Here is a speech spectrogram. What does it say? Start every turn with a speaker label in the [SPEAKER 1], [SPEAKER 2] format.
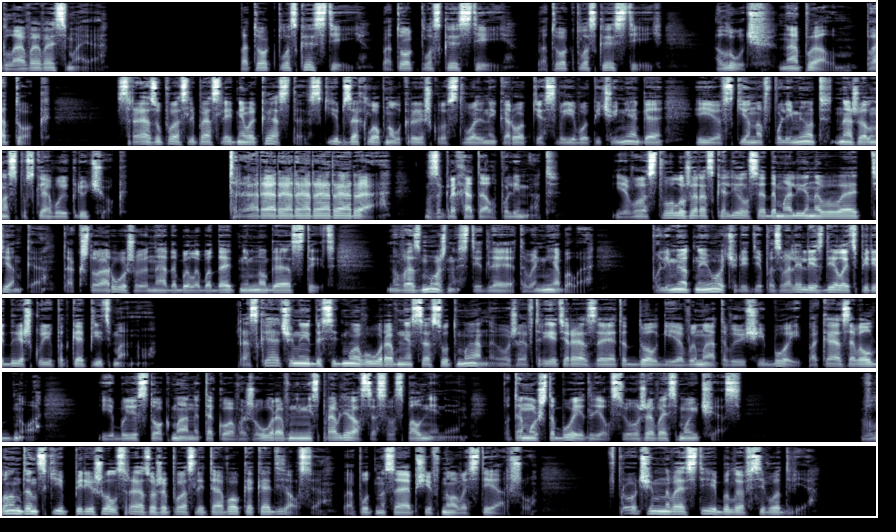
[SPEAKER 1] Глава восьмая. Поток плоскостей, поток плоскостей, поток плоскостей. Луч, напалм, поток. Сразу после последнего каста Скип захлопнул крышку ствольной коробки своего печенега и, вскинув пулемет, нажал на спусковой крючок. «Тра-ра-ра-ра-ра-ра-ра!» — загрохотал пулемет. Его ствол уже раскалился до малинового оттенка, так что оружию надо было бы дать немного остыть — но возможности для этого не было. Пулеметные очереди позволяли сделать передышку и подкопить ману. Раскачанный до седьмого уровня сосуд маны уже в третий раз за этот долгий выматывающий бой показывал дно, ибо исток маны такого же уровня не справлялся с восполнением, потому что бой длился уже восьмой час. В Лондон Скип перешел сразу же после того, как оделся, попутно сообщив новости Аршу — Впрочем, новостей было всего две.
